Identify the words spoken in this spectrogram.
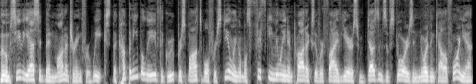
Whom CVS had been monitoring for weeks. The company believed the group responsible for stealing almost 50 million in products over five years from dozens of stores in Northern California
